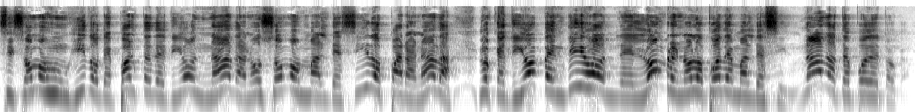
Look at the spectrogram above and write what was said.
Si somos ungidos de parte de Dios, nada. No somos maldecidos para nada. Lo que Dios bendijo, el hombre no lo puede maldecir. Nada te puede tocar.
